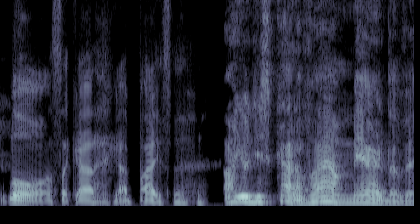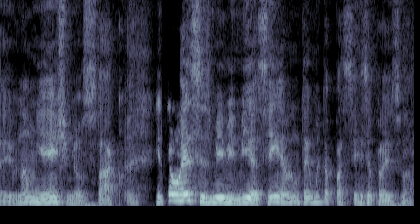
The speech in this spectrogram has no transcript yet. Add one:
Nossa, cara, rapaz. Aí eu disse, cara, vai a merda, velho, não me enche meu saco. Então esses mimimi assim, eu não tenho muita paciência para isso não.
